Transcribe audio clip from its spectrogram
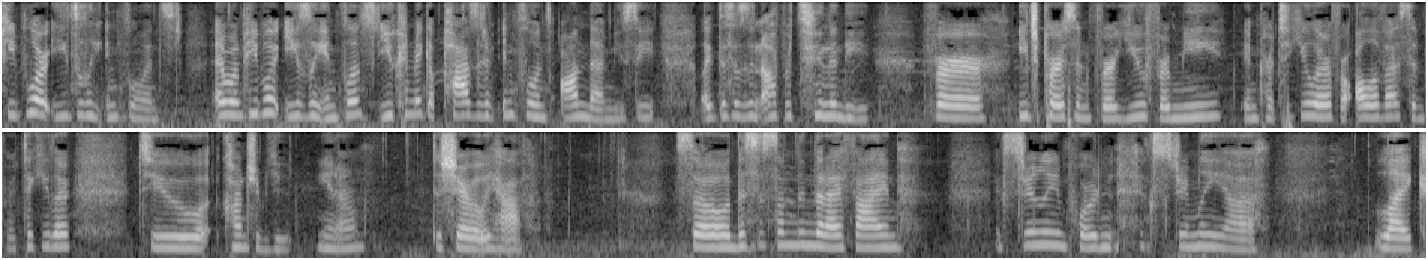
people are easily influenced. And when people are easily influenced, you can make a positive influence on them. You see, like this is an opportunity for each person, for you, for me in particular, for all of us in particular, to contribute, you know, to share what we have. So, this is something that I find extremely important, extremely, uh, like,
